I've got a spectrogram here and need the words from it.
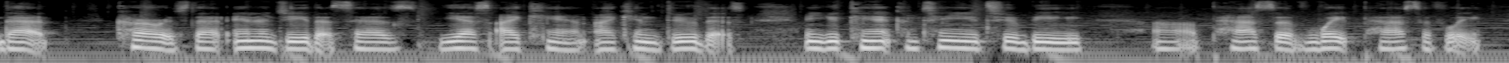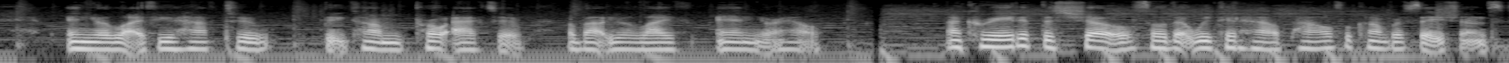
that courage, that energy that says, yes, I can, I can do this. And you can't continue to be uh, passive, wait passively in your life. You have to become proactive about your life and your health. I created this show so that we could have powerful conversations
